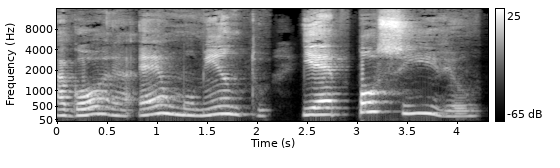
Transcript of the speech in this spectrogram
Agora é um momento e é possível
